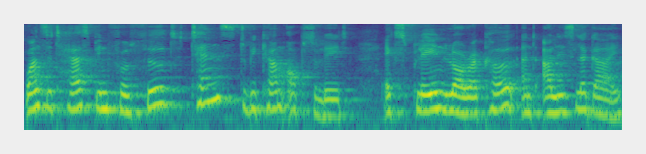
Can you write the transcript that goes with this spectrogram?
once it has been fulfilled, tends to become obsolete, explain Laura Cull and Alice Lagaay.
